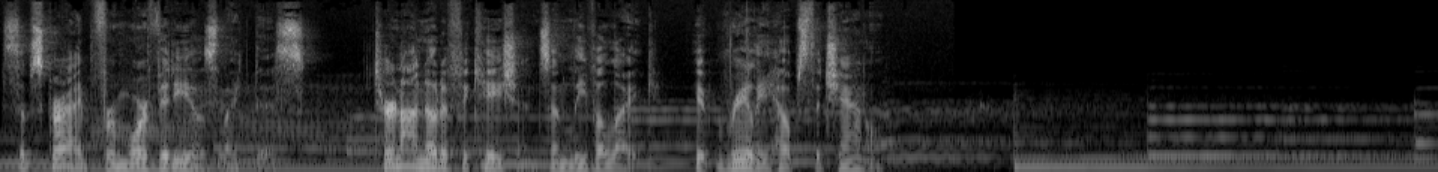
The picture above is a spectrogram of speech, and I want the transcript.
Subscribe for more videos like this. Turn on notifications and leave a like. It really helps the channel.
